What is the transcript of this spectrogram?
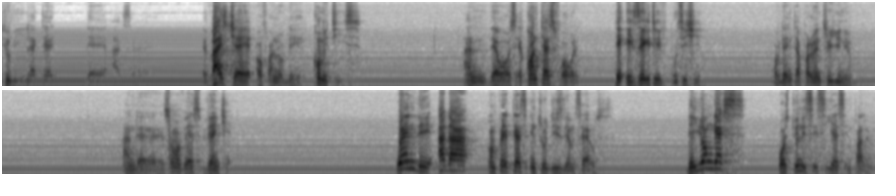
to be elected there as a, vice chair of one of the committees. And there was a contest for the executive position of the Interparliamentary Union. And uh, some of us ventured. When the other competitors introduced themselves, the youngest was 26 years in Parliament.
